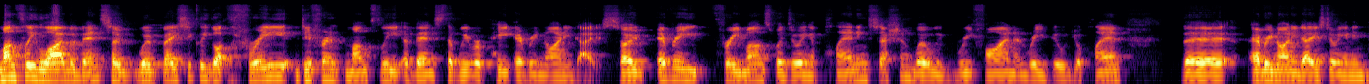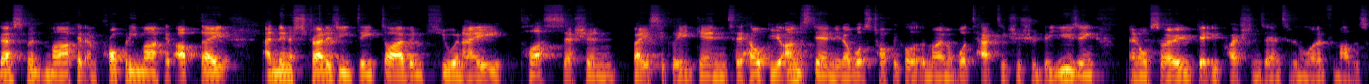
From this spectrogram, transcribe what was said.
Monthly live events. So we've basically got three different monthly events that we repeat every 90 days. So every three months, we're doing a planning session where we refine and rebuild your plan. The every 90 days doing an investment market and property market update, and then a strategy deep dive and Q&A plus session basically again to help you understand you know what's topical at the moment what tactics you should be using and also get your questions answered and learn from others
